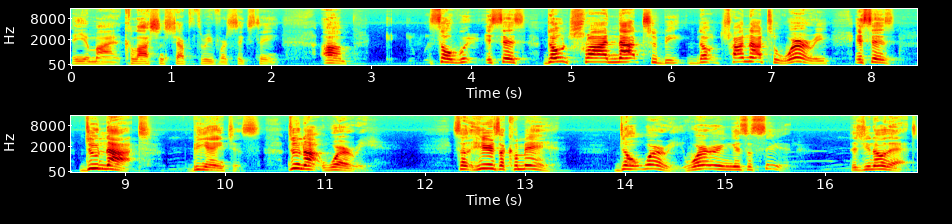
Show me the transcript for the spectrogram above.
and your mind. Colossians chapter 3, verse 16. Um, so it says, don't try not to be, don't try not to worry. It says, do not be anxious. Do not worry. So here's a command. Don't worry. Worrying is a sin. Did you know that?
